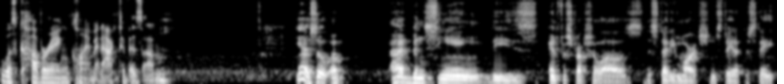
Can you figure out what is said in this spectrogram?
was covering climate activism. Yeah, so uh, I had been seeing these infrastructure laws, the steady march from state after state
